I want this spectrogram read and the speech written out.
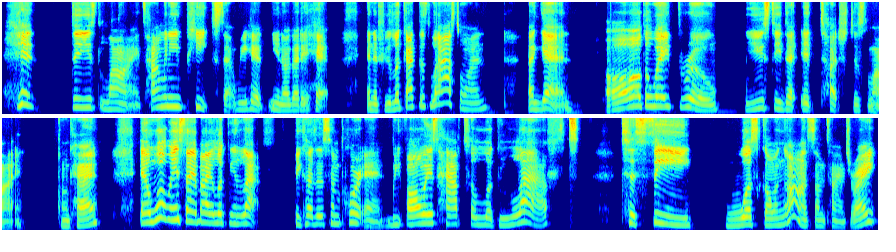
hit these lines, how many peaks that we hit, you know, that it hit. And if you look at this last one, again, all the way through, you see that it touched this line. Okay. And what we say by looking left, because it's important. We always have to look left to see what's going on sometimes, right?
